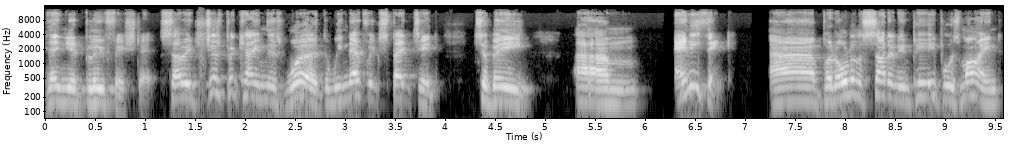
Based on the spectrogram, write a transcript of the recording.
then you'd bluefished it. So it just became this word that we never expected to be um, anything. Uh, but all of a sudden, in people's mind,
